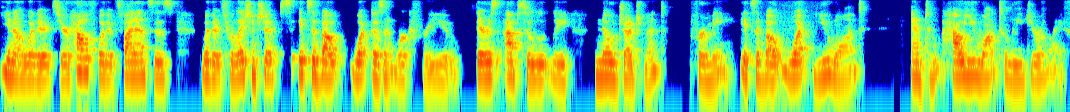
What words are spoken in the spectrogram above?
you know whether it's your health whether it's finances whether it's relationships it's about what doesn't work for you. There's absolutely no judgment for me it's about what you want and to how you want to lead your life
